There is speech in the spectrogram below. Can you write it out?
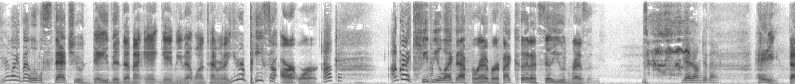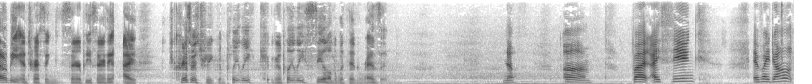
you're like my little statue of David that my aunt gave me that one time. Like, you're a piece of artwork. Okay. I'm gonna keep you like that forever. If I could, I'd seal you in resin. yeah, don't do that. Hey, that would be interesting centerpiece and everything. I Christmas tree completely completely sealed within resin. No. Um but I think if I don't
